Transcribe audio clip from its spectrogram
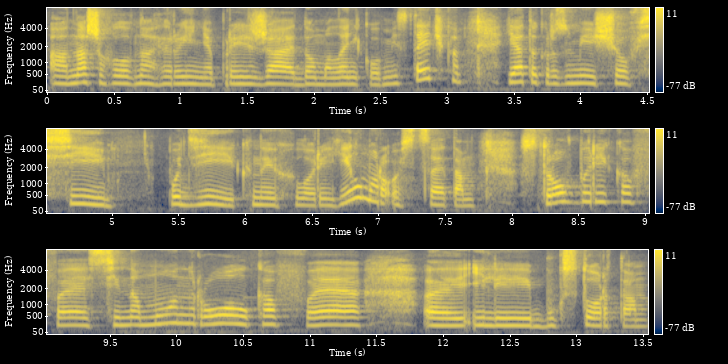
А Наша головна героїня приїжджає до маленького містечка. Я так розумію, що всі події книг Лорі Гілмор. Ось це там Стровбері кафе, Сінамон Рол кафе е, ілі букстор там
